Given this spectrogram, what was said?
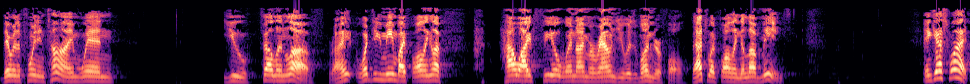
there was a point in time when you fell in love right? What do you mean by falling in love? How I feel when I'm around you is wonderful. That's what falling in love means. And guess what?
